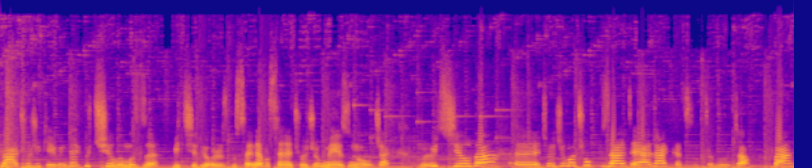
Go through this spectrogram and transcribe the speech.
Çınar Çocuk Evi'nde 3 yılımızı bitiriyoruz bu sene. Bu sene çocuğum mezun olacak. Bu 3 yılda e, çocuğuma çok güzel değerler katıldı burada. Ben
